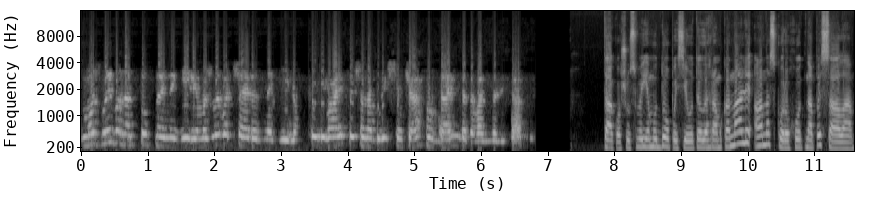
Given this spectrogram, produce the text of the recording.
Можливо, наступної неділі, можливо, через неділю. Сподіваюся, що найближчим часом вдасться до вас завітати. Також у своєму дописі у телеграм-каналі Анна Скороход написала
